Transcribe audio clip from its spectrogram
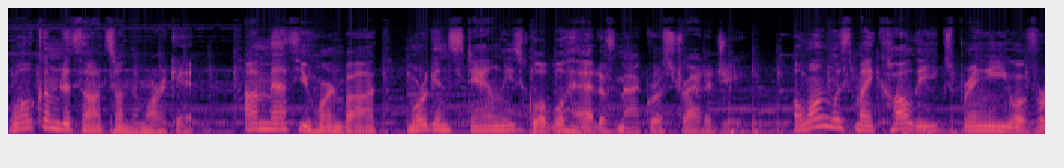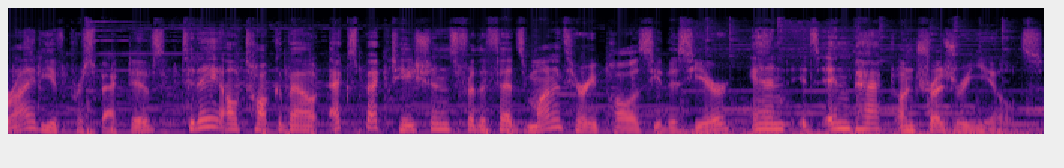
Welcome to Thoughts on the Market. I'm Matthew Hornbach, Morgan Stanley's global head of macro strategy. Along with my colleagues bringing you a variety of perspectives, today I'll talk about expectations for the Fed's monetary policy this year and its impact on Treasury yields.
